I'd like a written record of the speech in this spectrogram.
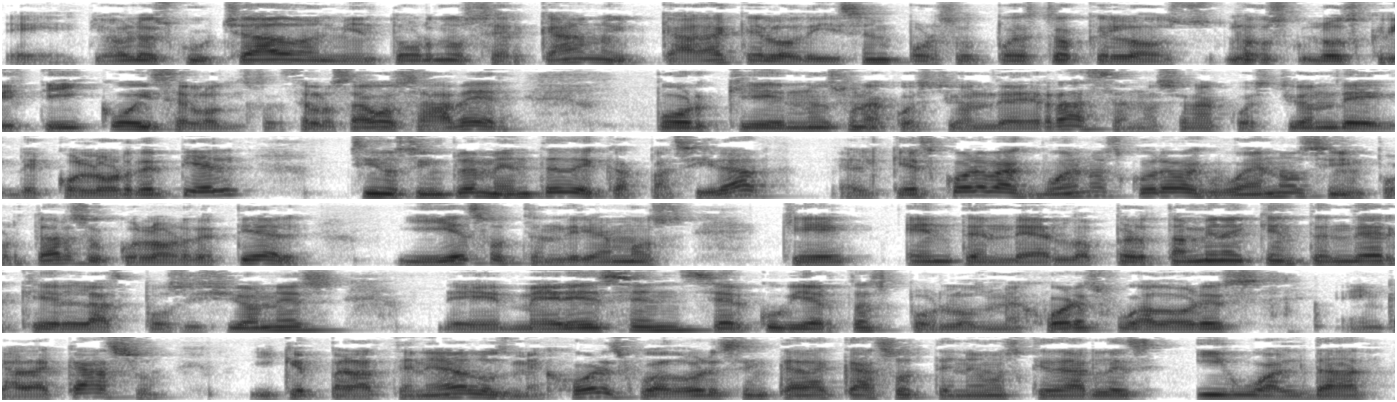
Eh, yo lo he escuchado en mi entorno cercano y cada que lo dicen, por supuesto que los, los, los critico y se los, se los hago saber porque no es una cuestión de raza, no es una cuestión de, color de piel, sino simplemente de capacidad. El que es coreback bueno es coreback bueno sin importar su color de piel. Y eso tendríamos que entenderlo. Pero también hay que entender que las posiciones eh, merecen ser cubiertas por los mejores jugadores en cada caso. Y que para tener a los mejores jugadores en cada caso tenemos que darles igualdad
